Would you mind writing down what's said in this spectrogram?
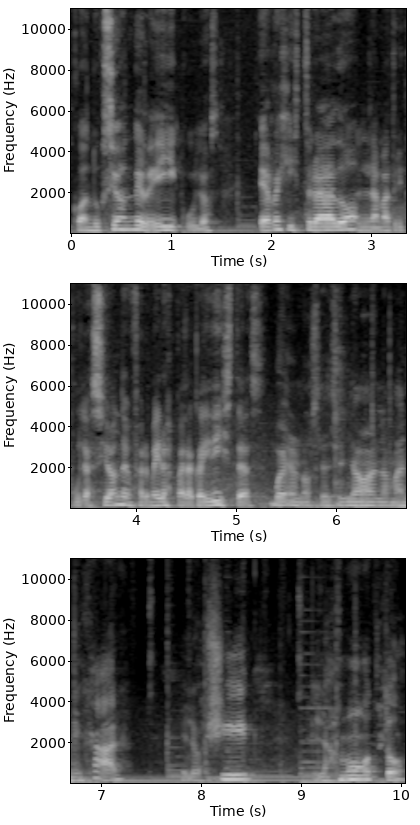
conducción de vehículos. He registrado la matriculación de enfermeras paracaidistas. Bueno, nos enseñaban a manejar los jeeps, las motos,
